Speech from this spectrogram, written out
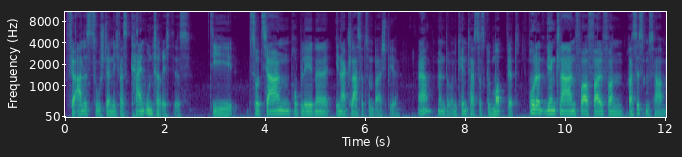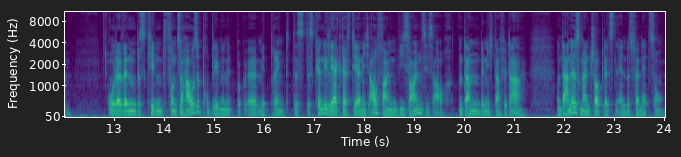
für alles zuständig, was kein Unterricht ist. Die sozialen Probleme in der Klasse zum Beispiel. Ja, wenn du ein Kind hast, das gemobbt wird. Oder wir einen klaren Vorfall von Rassismus haben. Oder wenn das Kind von zu Hause Probleme mit, äh, mitbringt. Das, das können die Lehrkräfte ja nicht auffangen. Wie sollen sie es auch? Und dann bin ich dafür da. Und dann ist mein Job letzten Endes Vernetzung.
